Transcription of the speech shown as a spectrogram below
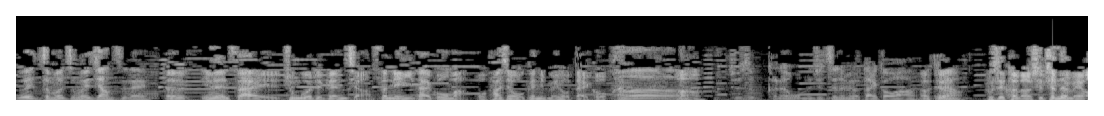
为怎么怎么会这样子嘞？呃，因为在中国这边讲三年一代沟嘛，我发现我跟你没有代沟啊啊，就是可能我们就真的没有代沟啊。啊，对啊，不是可能是真的没有。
